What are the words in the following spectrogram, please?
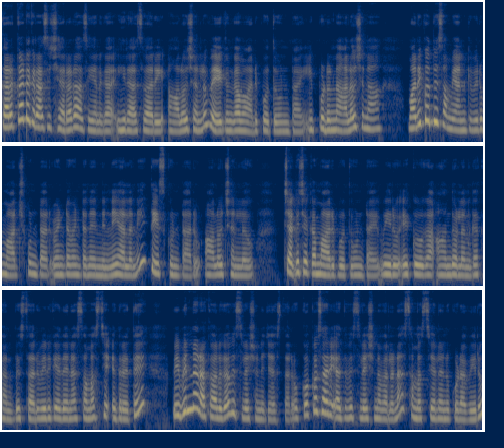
కర్కాటక రాశి చరరాశి అనగా ఈ రాశి వారి ఆలోచనలు వేగంగా మారిపోతూ ఉంటాయి. ఇప్పుడున్న ఆలోచన మరికొద్ది సమయానికి వీరు మార్చుకుంటారు. వెంట వెంటనే నిర్ణయాలని తీసుకుంటారు. ఆలోచనలు చకచక మారిపోతూ ఉంటాయి. వీరు ఎక్కువగా ఆందోళనగా కనిపిస్తారు. వీరికి ఏదైనా సమస్య ఎదురైతే విభిన్న రకాలుగా విశ్లేషణ చేస్తారు. ఒక్కొక్కసారి అతి విశ్లేషణ వలన సమస్యలను కూడా వీరు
